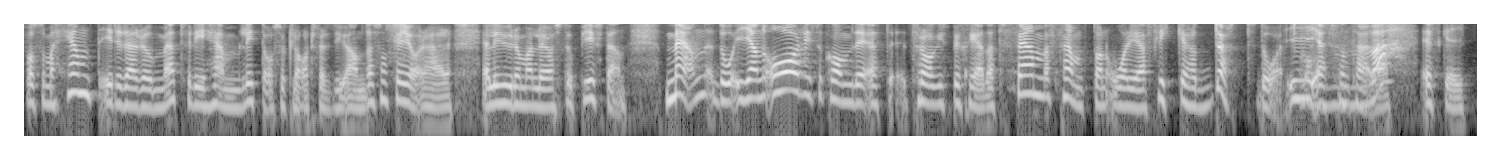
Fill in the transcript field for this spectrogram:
vad som har hänt i det där rummet. För det är hemligt då såklart, för det är ju andra som ska göra det här. Eller hur de har löst uppgiften. Men då i januari så kom det ett tragiskt besked att fem 15-åriga flickor har dött då i ett sånt här Va? escape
